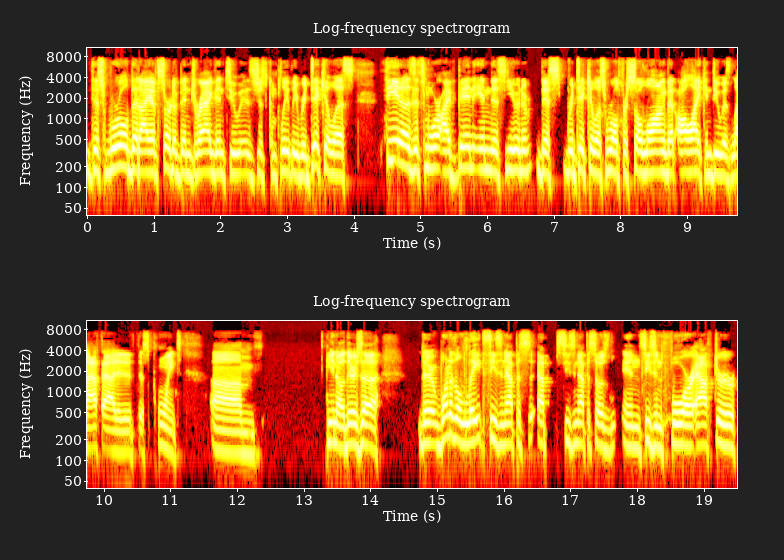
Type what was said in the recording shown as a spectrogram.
this world that I have sort of been dragged into is just completely ridiculous. Thea's, it's more I've been in this uni- this ridiculous world for so long that all I can do is laugh at it at this point. Um, you know, there's a there one of the late season episode ep, season episodes in season four after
